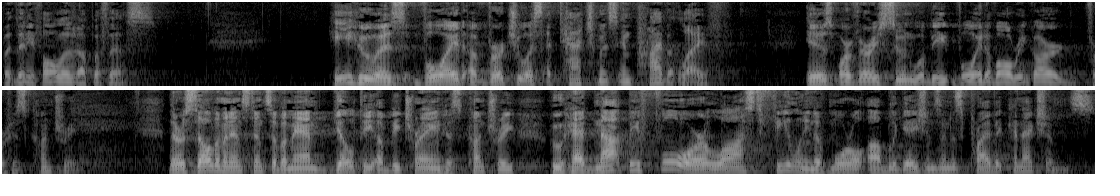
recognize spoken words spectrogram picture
But then he followed it up with this He who is void of virtuous attachments in private life is or very soon will be void of all regard for his country. There is seldom an instance of a man guilty of betraying his country who had not before lost feeling of moral obligations in his private connections.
